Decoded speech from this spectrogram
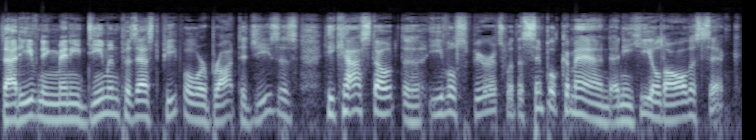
That evening, many demon possessed people were brought to Jesus. He cast out the evil spirits with a simple command, and he healed all the sick.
